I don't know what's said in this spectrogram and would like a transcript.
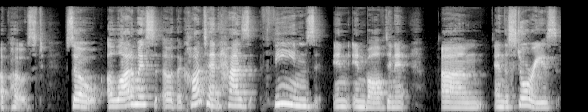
a post. So a lot of my, uh, the content has themes in, involved in it. Um, and the stories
